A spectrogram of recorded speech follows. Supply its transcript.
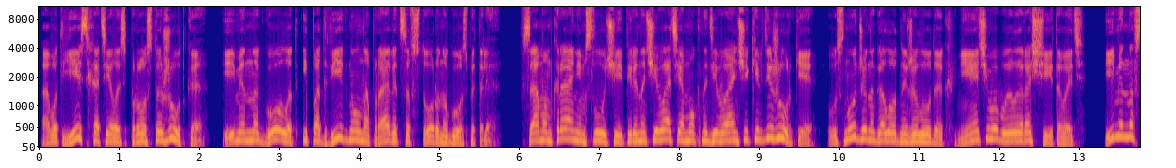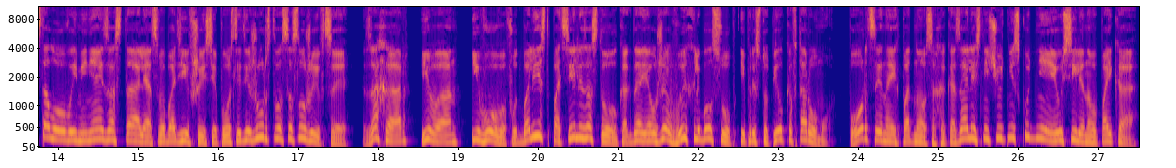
а вот есть хотелось просто жутко. Именно голод и подвигнул направиться в сторону госпиталя. В самом крайнем случае переночевать я мог на диванчике в дежурке, уснуть же на голодный желудок нечего было рассчитывать. Именно в столовой меня и застали освободившиеся после дежурства сослуживцы. Захар, Иван и Вова-футболист подсели за стол, когда я уже выхлебал суп и приступил ко второму. Порции на их подносах оказались ничуть не скуднее усиленного пайка,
